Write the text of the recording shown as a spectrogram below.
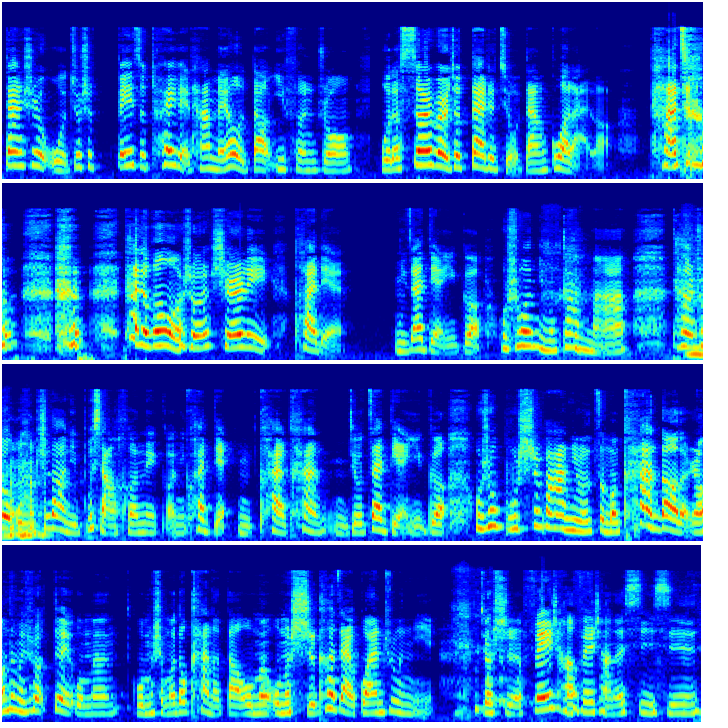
但是我就是杯子推给他，没有到一分钟，我的 server 就带着酒单过来了，他就 他就跟我说：“Shirley，快点。”你再点一个，我说你们干嘛？他们说我们知道你不想喝那个，你快点，你快看，你就再点一个。我说不是吧，你们怎么看到的？然后他们说，对我们，我们什么都看得到，我们我们时刻在关注你，就是非常非常的细心。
